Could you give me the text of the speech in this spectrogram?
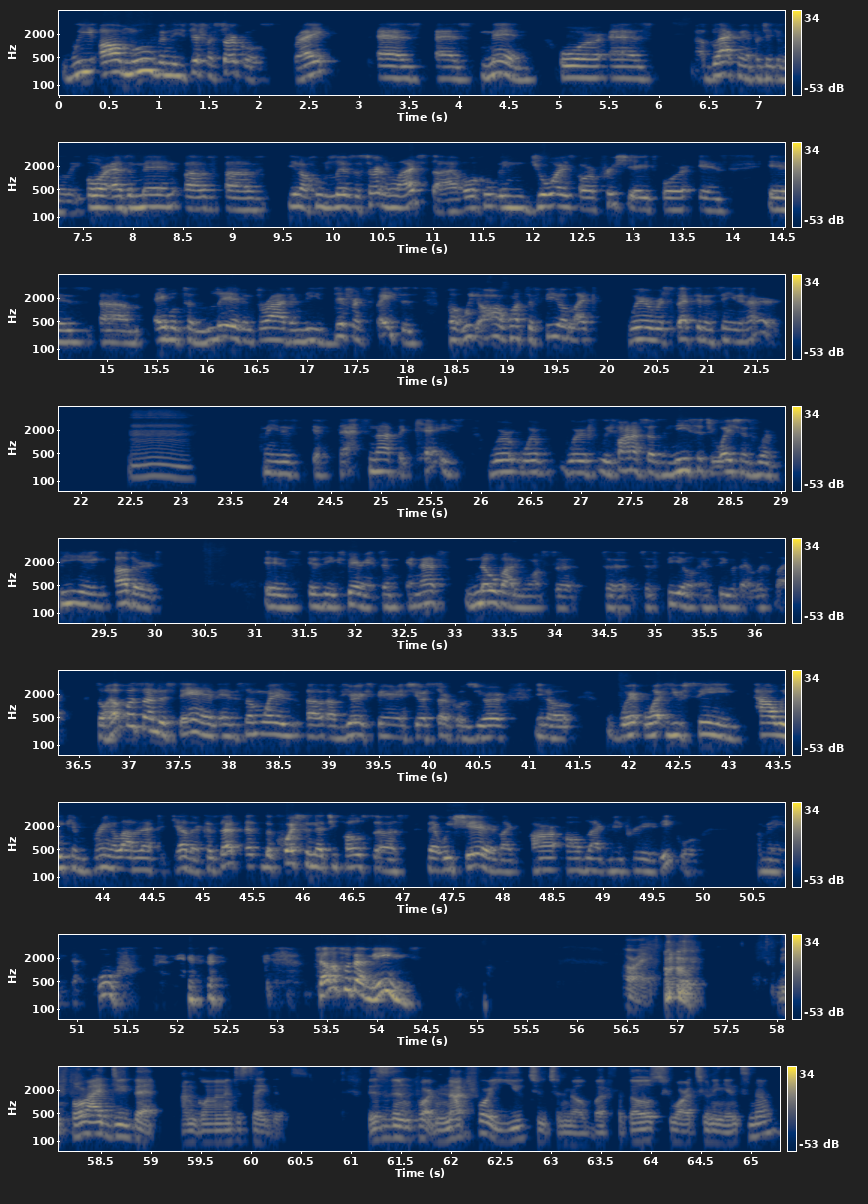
we all move in these different circles, right? As as men, or as a black man particularly, or as a man of of you know who lives a certain lifestyle, or who enjoys or appreciates or is is um, able to live and thrive in these different spaces. But we all want to feel like we're respected and seen and heard. Mm. I mean, if, if that's not the case, we're, we're, we're, we find ourselves in these situations where being othered is, is the experience. And, and that's nobody wants to, to, to feel and see what that looks like. So help us understand in some ways of, of your experience, your circles, your, you know, where, what you've seen, how we can bring a lot of that together. Because that the question that you posed to us that we shared, like, are all black men created equal? I mean, ooh. Tell us what that means. All right. Before I do that, I'm going to say this. This is important, not for you two to know, but for those who are tuning in to know.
